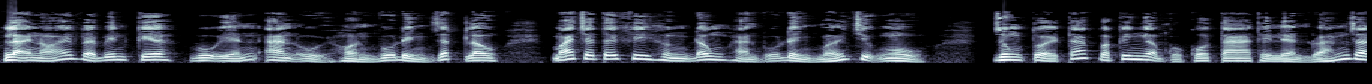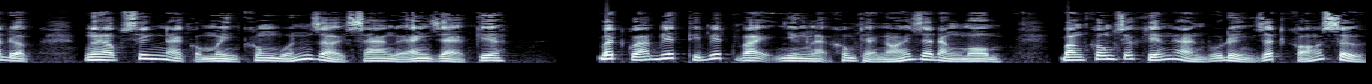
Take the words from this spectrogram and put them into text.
Lại nói về bên kia, vũ yến an ủi hồn vũ đình rất lâu, mãi cho tới khi hừng đông hàn vũ đình mới chịu ngủ. Dùng tuổi tác và kinh nghiệm của cô ta thì liền đoán ra được, người học sinh này của mình không muốn rời xa người anh rể kia bất quá biết thì biết vậy, nhưng lại không thể nói ra đằng mồm, bằng không sẽ khiến hàn vũ đình rất khó xử.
